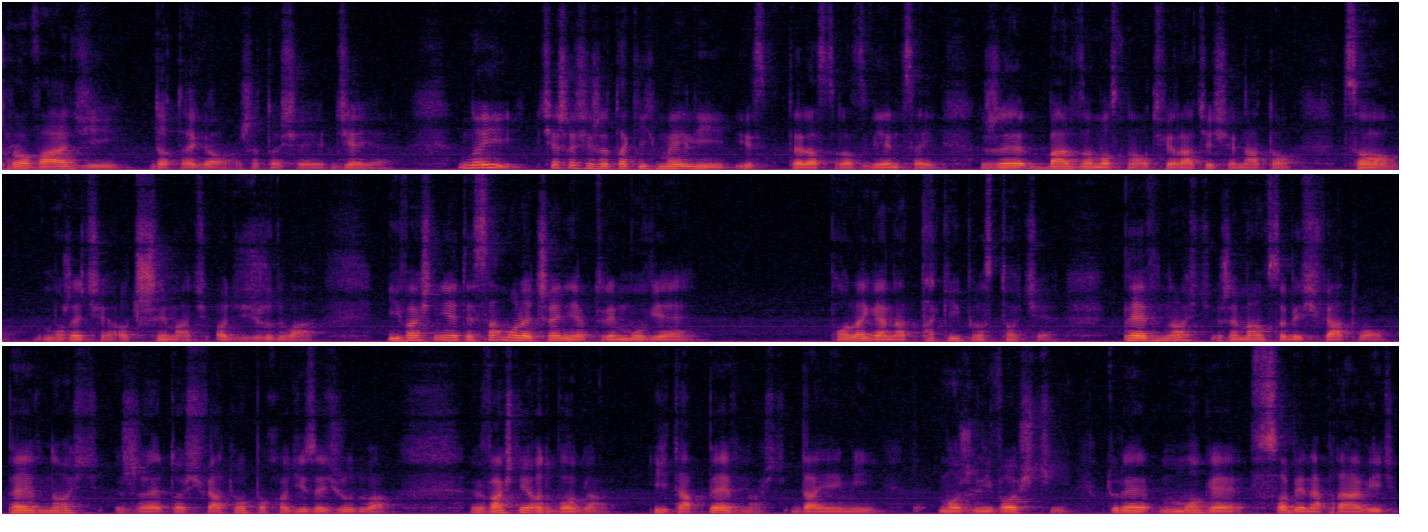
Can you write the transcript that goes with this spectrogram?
prowadzi do tego, że to się dzieje. No i cieszę się, że takich maili jest teraz coraz więcej, że bardzo mocno otwieracie się na to, co możecie otrzymać od źródła. I właśnie to samo leczenie, o którym mówię, polega na takiej prostocie. Pewność, że mam w sobie światło, pewność, że to światło pochodzi ze źródła, właśnie od Boga. I ta pewność daje mi możliwości, które mogę w sobie naprawić,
